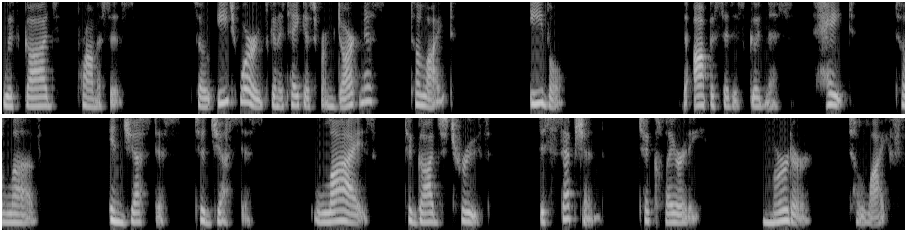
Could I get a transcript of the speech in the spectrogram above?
with God's promises. So each word's going to take us from darkness to light. Evil, the opposite is goodness. Hate to love. Injustice to justice. Lies to God's truth. Deception to clarity. Murder to life.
